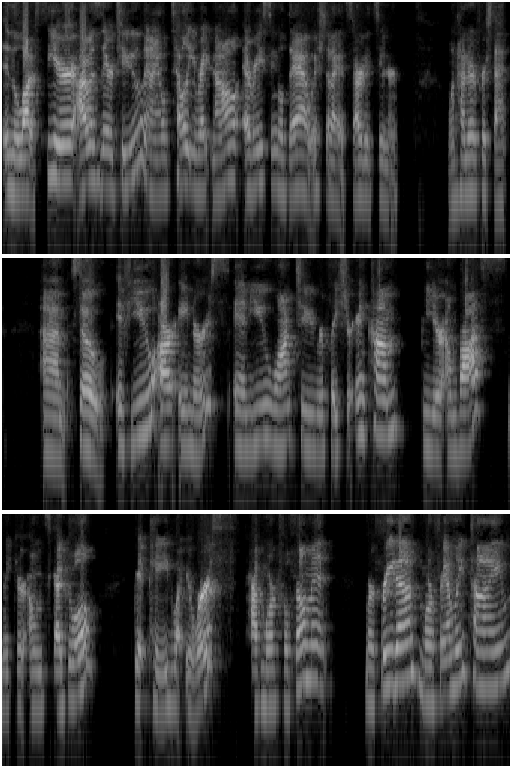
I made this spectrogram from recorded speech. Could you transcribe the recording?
in a lot of fear, I was there too. And I will tell you right now, every single day, I wish that I had started sooner, 100%. Um, so if you are a nurse and you want to replace your income, be your own boss, make your own schedule, get paid what you're worth, have more fulfillment, more freedom, more family time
